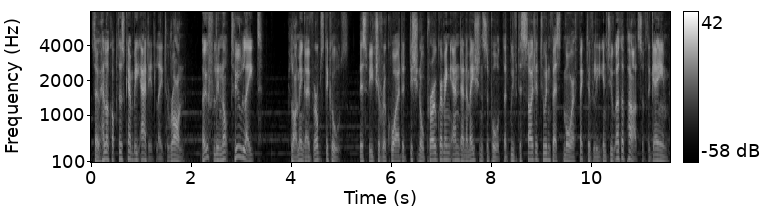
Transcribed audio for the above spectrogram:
so helicopters can be added later on hopefully not too late, climbing over obstacles. This feature required additional programming and animation support that we've decided to invest more effectively into other parts of the game.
